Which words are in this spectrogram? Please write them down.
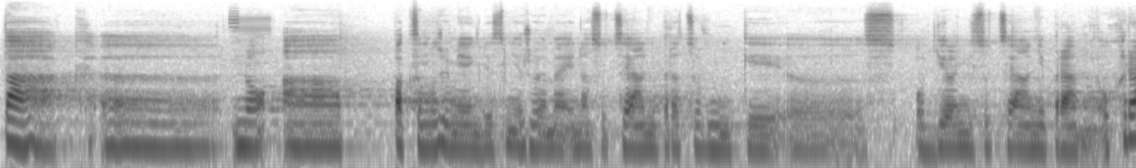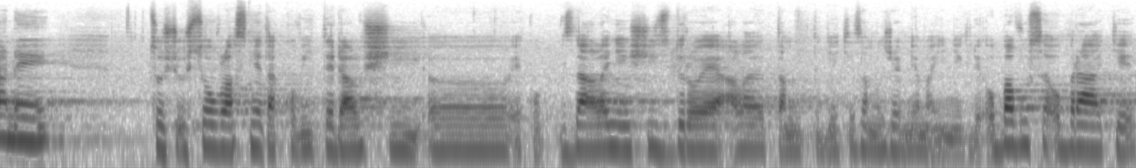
Tak, eh, no a pak samozřejmě někdy směřujeme i na sociální pracovníky eh, z oddělení sociálně právní ochrany, což už jsou vlastně takový ty další eh, jako vzdálenější zdroje, ale tam ty děti samozřejmě mají někdy obavu se obrátit.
